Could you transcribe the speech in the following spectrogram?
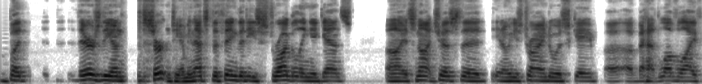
but there's the uncertainty. I mean, that's the thing that he's struggling against. Uh, it's not just that you know he's trying to escape a, a bad love life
